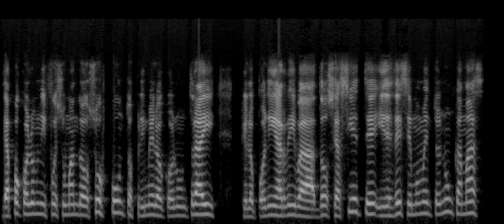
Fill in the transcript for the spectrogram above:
De a poco Alumni fue sumando sus puntos, primero con un try que lo ponía arriba 12 a 7 y desde ese momento nunca más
